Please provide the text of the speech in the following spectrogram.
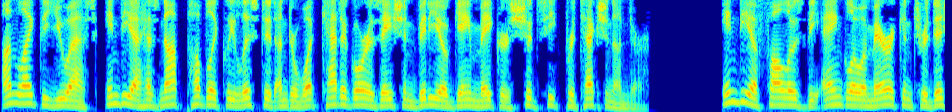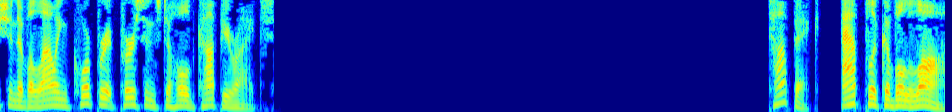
Unlike the US, India has not publicly listed under what categorization video game makers should seek protection under. India follows the Anglo-American tradition of allowing corporate persons to hold copyrights. Applicable law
